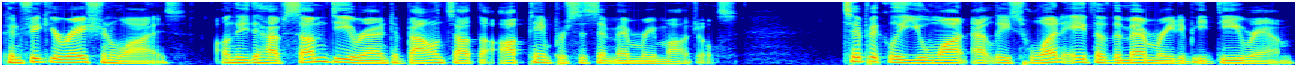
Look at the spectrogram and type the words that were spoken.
Configuration wise, I'll need to have some DRAM to balance out the Optane persistent memory modules. Typically, you want at least one eighth of the memory to be DRAM,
